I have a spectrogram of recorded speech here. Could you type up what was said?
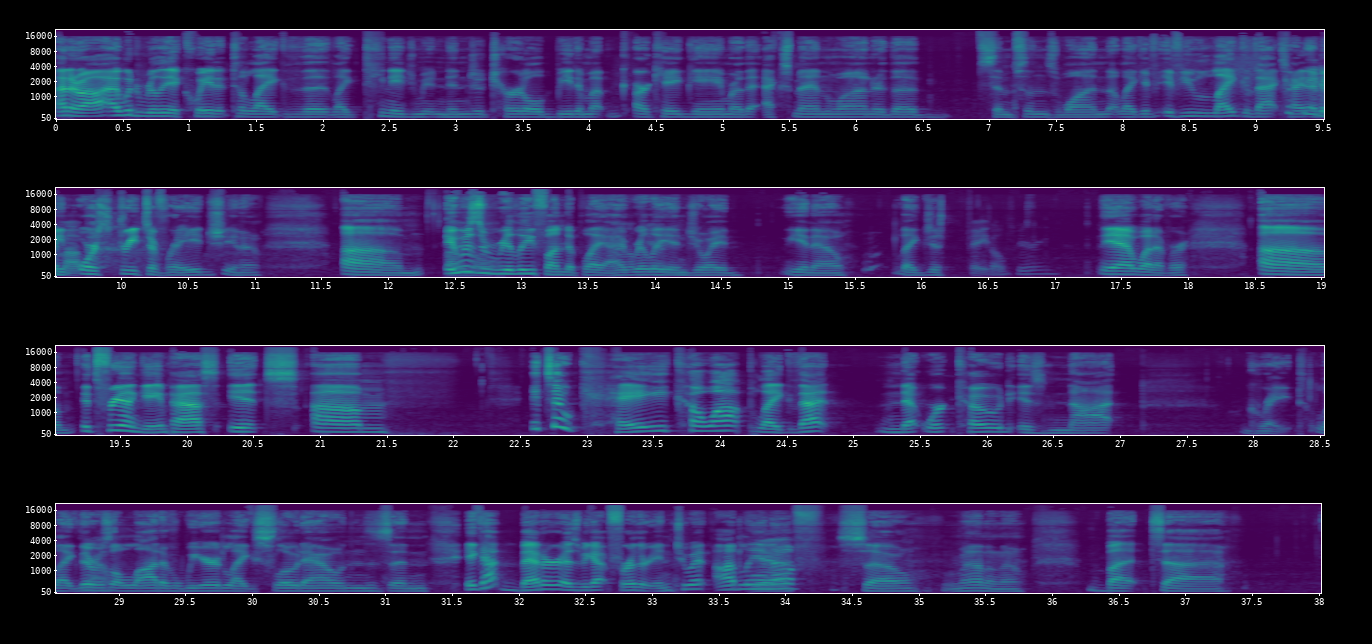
I don't know, I would really equate it to like the like Teenage Mutant Ninja Turtle beat 'em up arcade game or the X Men one or the Simpsons one. Like if, if you like that a kind, I beat 'em mean, up. or Streets of Rage, you know, um, it was Final- really fun to play. I really Fury. enjoyed, you know, like just Fatal Fury. yeah, whatever. Um, it's free on Game Pass. It's um, it's okay co-op. Like that network code is not great. Like there was a lot of weird like slowdowns, and it got better as we got further into it. Oddly Yeah. enough, so I don't know, but uh,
